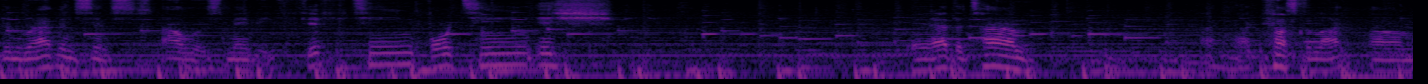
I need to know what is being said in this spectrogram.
been rapping since I was maybe 15, 14 ish. And at the time, I, cussed a lot. Um,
